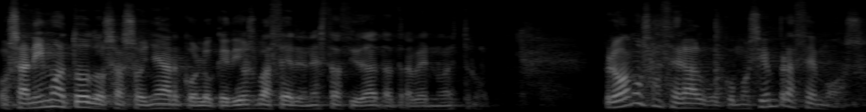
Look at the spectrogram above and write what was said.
Os animo a todos a soñar con lo que Dios va a hacer en esta ciudad a través nuestro. Pero vamos a hacer algo, como siempre hacemos.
